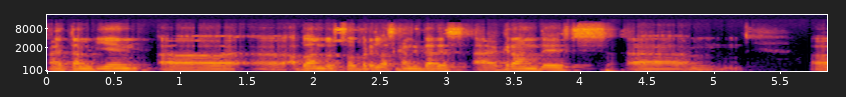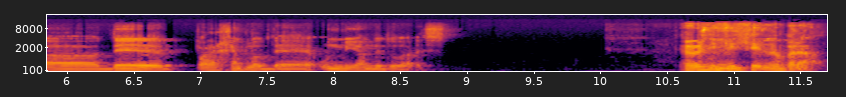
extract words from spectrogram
ah, también hablando sobre las cantidades grandes de, por ejemplo, de un millón de dólares. Claro, es difícil, ¿no? Para,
